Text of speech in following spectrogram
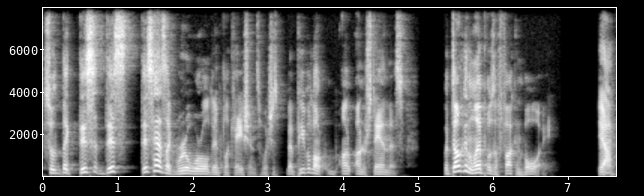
so like this this this has like real world implications, which is but people don't understand this. But Duncan Lemp was a fucking boy. Yeah. okay?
